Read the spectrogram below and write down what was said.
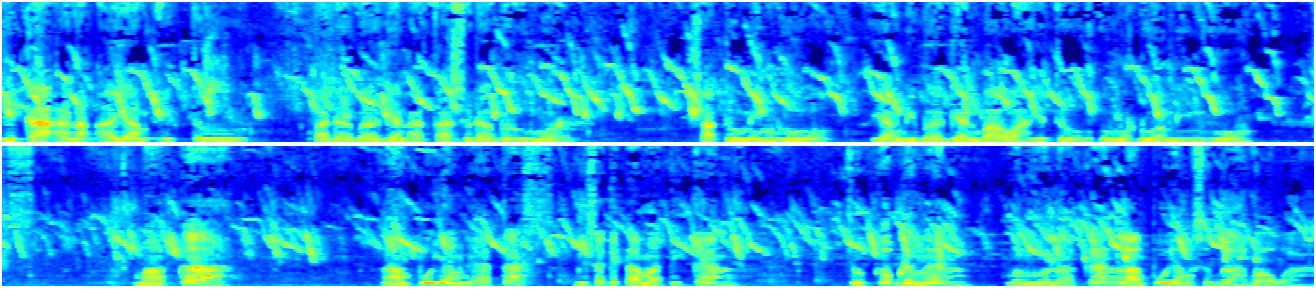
Jika anak ayam itu pada bagian atas sudah berumur satu minggu yang di bagian bawah itu umur dua minggu maka lampu yang di atas bisa kita matikan cukup dengan menggunakan lampu yang sebelah bawah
